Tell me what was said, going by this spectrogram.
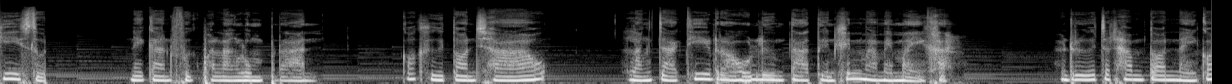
ที่สุด ในการฝึกพลังลมปราณ ก็คือตอนเช้า หลังจากที่เราลืมตาตื่นขึ้นมาใหม่ ๆ ค่ะ หรือจะทำตอนไหนก็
